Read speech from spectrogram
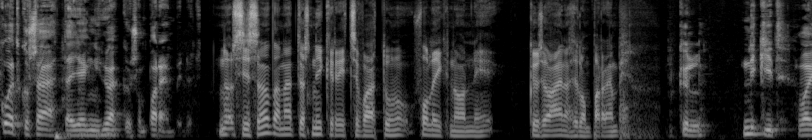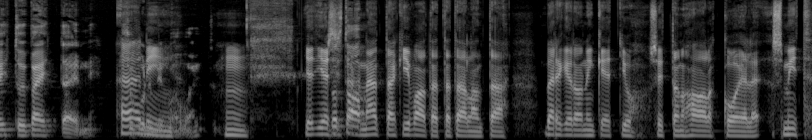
koetko sä, että jengi hyökkäys on parempi nyt? No siis sanotaan, että jos Nick Ritchie vaihtuu Folignoon, niin kyllä se on aina silloin parempi. Kyllä. Nikit vaihtui päittäin, niin Ää, niin. Hmm. Ja, ja tota... siis näyttää kivalta, että täällä on tämä Bergeronin ketju, sitten on Hall, Coyle, Smith,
